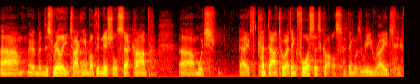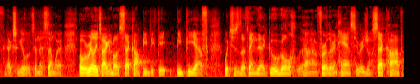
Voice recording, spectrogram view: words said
um, but this really talking about the initial seccomp, um, which I've cut down to, I think, four syscalls. I think it was read, write, execute, it's in there somewhere. But we're really talking about seccomp BBP, BPF, which is the thing that Google uh, further enhanced the original seccomp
